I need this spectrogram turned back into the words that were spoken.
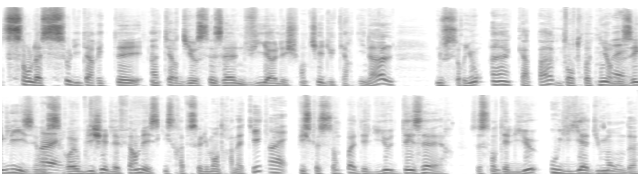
sans la solidarité interdiocésaine via les chantiers du cardinal, nous serions incapables d'entretenir nos églises et on serait obligé de les fermer, ce qui serait absolument dramatique, puisque ce ne sont pas des lieux déserts, ce sont des lieux où il y a du monde.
